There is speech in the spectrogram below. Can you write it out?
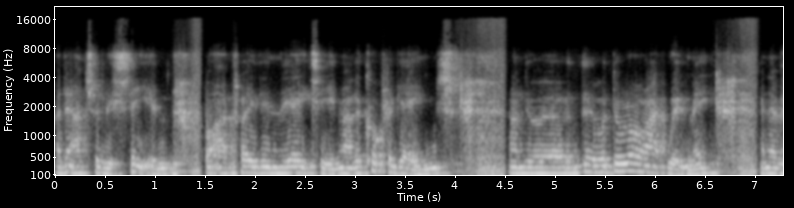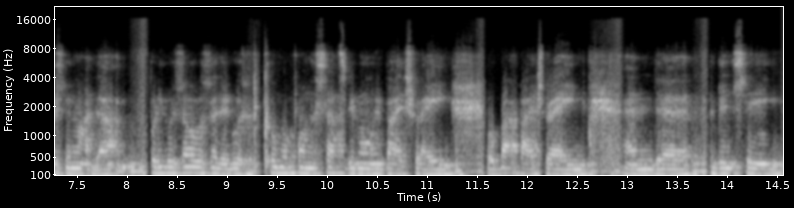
I didn't actually see him, but I played in the A team. Had a couple of games, and they were, they were, they were all right with me and everything like that. But it was always that it was come up on a Saturday morning by train or back by train, and uh, I didn't see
